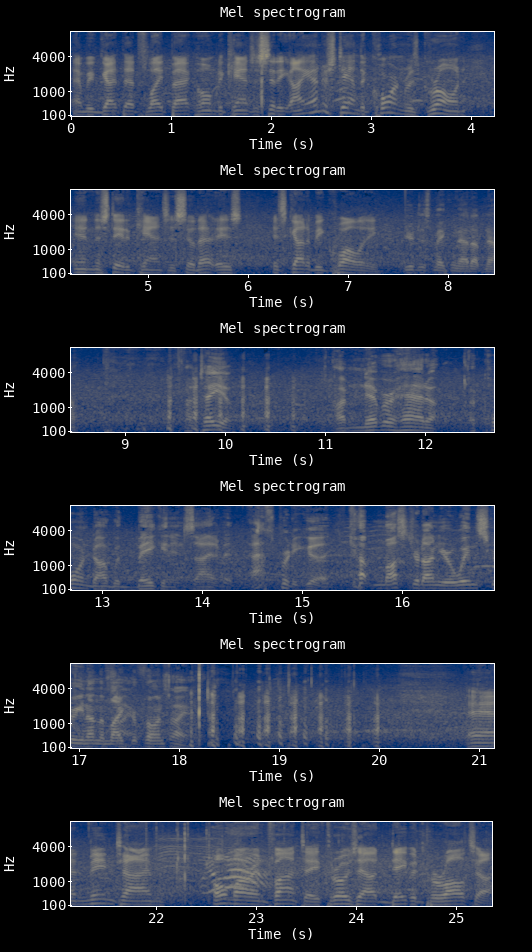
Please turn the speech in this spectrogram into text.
And we've got that flight back home to Kansas City. I understand the corn was grown in the state of Kansas, so that is it's got to be quality. You're just making that up now. I'll tell you, I've never had a, a corn dog with bacon inside of it. That's pretty good. Got mustard on your windscreen on the Sorry. microphone. Sorry. And meantime, Omar Infante throws out David Peralta.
